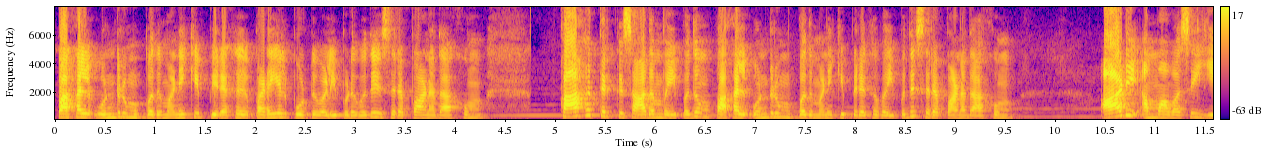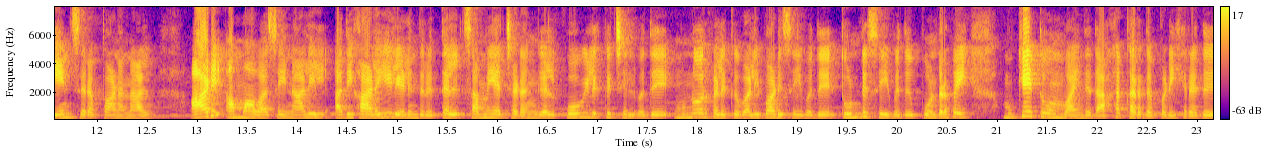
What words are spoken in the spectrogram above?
பகல் ஒன்று முப்பது மணிக்கு பிறகு படையல் போட்டு வழிபடுவது சிறப்பானதாகும். காகத்திற்கு சாதம் வைப்பதும் பகல் ஒன்று முப்பது மணிக்கு பிறகு வைப்பது சிறப்பானதாகும். ஆடி அமாவாசை ஏன் சிறப்பான நாள்? ஆடி அமாவாசை நாளில் அதிகாலையில் எழுந்திருத்தல் சமயச் சடங்குகள் கோவிலுக்கு செல்வது முன்னோர்களுக்கு வழிபாடு செய்வது தொண்டு செய்வது போன்றவை முக்கியத்துவம் வாய்ந்ததாக கருதப்படுகிறது.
